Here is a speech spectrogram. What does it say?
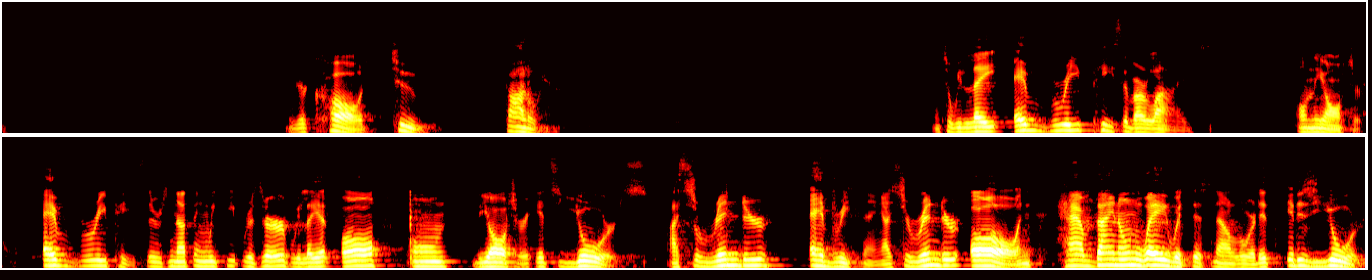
We are called to follow him. And so we lay every piece of our lives on the altar. Every piece. There's nothing we keep reserved. We lay it all on the altar. It's yours. I surrender everything. I surrender all and have thine own way with this now, Lord. It, it is yours.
